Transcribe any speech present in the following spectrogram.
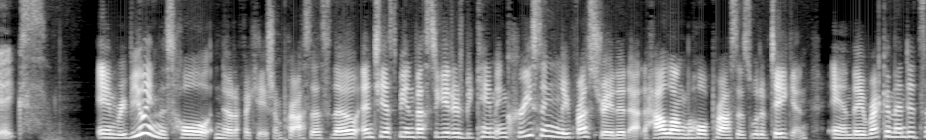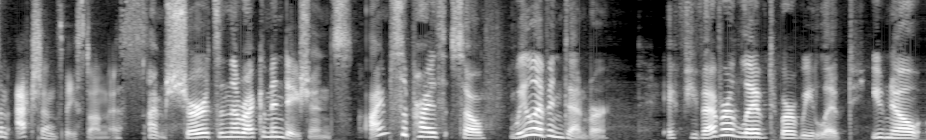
Yikes. In reviewing this whole notification process, though, NTSB investigators became increasingly frustrated at how long the whole process would have taken, and they recommended some actions based on this. I'm sure it's in the recommendations. I'm surprised. So, we live in Denver. If you've ever lived where we lived, you know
